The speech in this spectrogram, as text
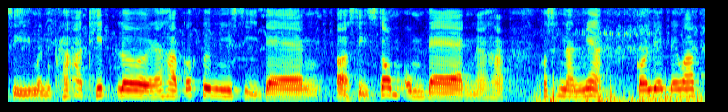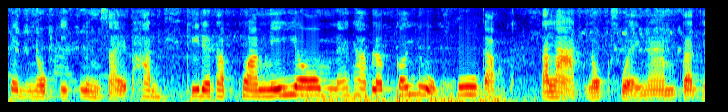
สีเหมือนพระอาทิตย์เลยนะครับ ก็คือมีสีแดงเออสีส้มอมแดงนะครับ เพราะฉะนั้นเนี่ยก็เรียกได้ว่าเป็นนกอีกหนึ่งสายพันธุ์ ที่ได้รับความนิยมนะครับ แล้วก็อยู่คู่กับตลาดนกสวยงามประเท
